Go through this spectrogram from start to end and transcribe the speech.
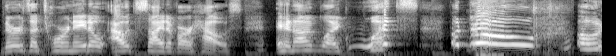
there's a tornado outside of our house. And i'm like what? Oh no! Oh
